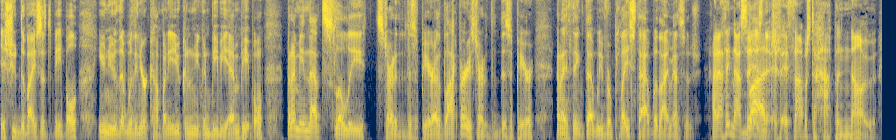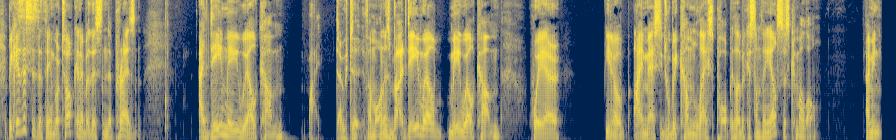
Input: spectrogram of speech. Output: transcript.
issued devices to people, you knew that within your company you can you can BBM people. But I mean that slowly started to disappear as BlackBerry started to disappear, and I think that we've replaced that with iMessage. And I think that's it, But- isn't it? If, if that was to happen now, because this is the thing, we're talking about this in the present. A day may well come, I doubt it if I'm honest, but a day well may well come where, you know, iMessage will become less popular because something else has come along. I mean,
